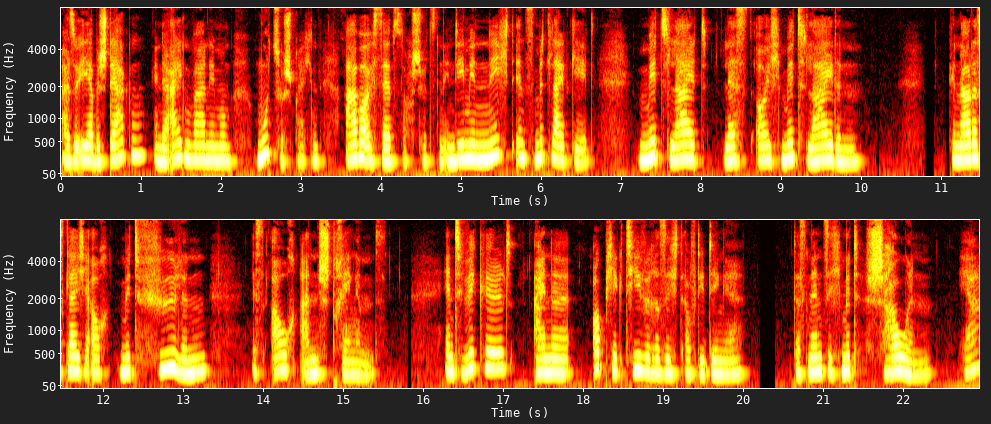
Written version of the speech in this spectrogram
Also eher bestärken in der Eigenwahrnehmung, Mut zu sprechen, aber euch selbst auch schützen, indem ihr nicht ins Mitleid geht. Mitleid lässt euch mitleiden. Genau das gleiche auch mitfühlen ist auch anstrengend. Entwickelt eine objektivere Sicht auf die Dinge. Das nennt sich mitschauen, ja?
